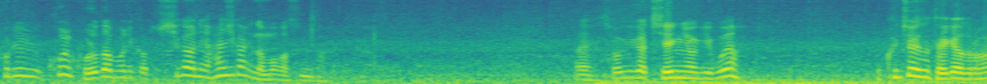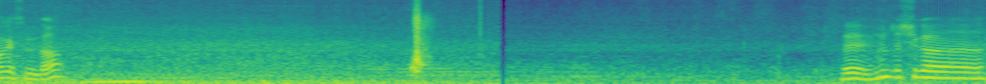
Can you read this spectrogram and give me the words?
콜, 콜 고르다 보니까 또 시간이 1시간이 넘어갔습니다. 네, 저기가 지행역이고요. 근처에서 대기하도록 하겠습니다. 네, 현재 시간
